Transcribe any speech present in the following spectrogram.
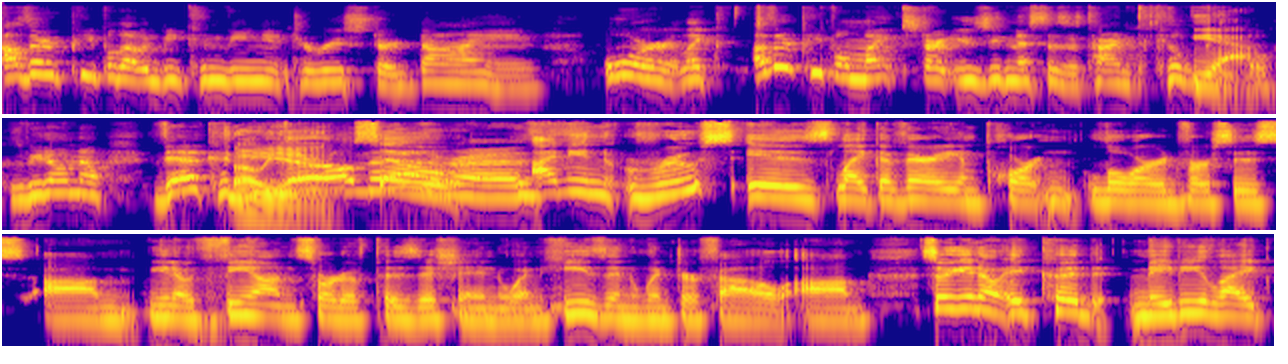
other people that would be convenient to Rooster dying. Or like other people might start using this as a time to kill Yeah. people because we don't know. There could Oh, be yeah. Also, murderers. I mean, Roose is like a very important lord versus, um, you know, Theon sort of position when he's in Winterfell. Um, so, you know, it could maybe like,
